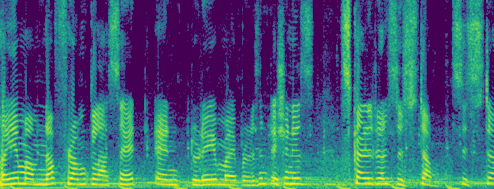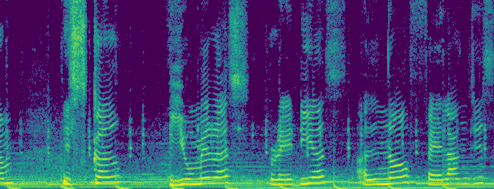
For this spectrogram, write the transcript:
I am Amna from class 8 and today my presentation is skeletal system. System is skull humerus, radius, ulna, phalanges,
